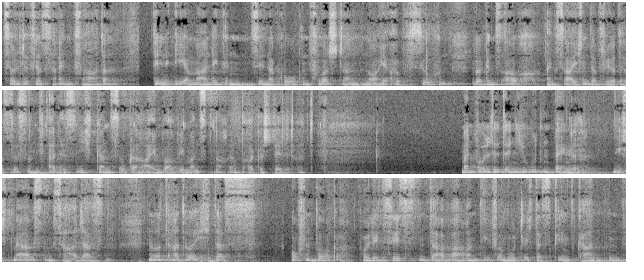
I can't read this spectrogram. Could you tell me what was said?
sollte für seinen Vater den ehemaligen Synagogenvorstand neu aufsuchen. Übrigens auch ein Zeichen dafür, dass das alles nicht ganz so geheim war, wie man es nachher dargestellt hat. Man wollte den Judenbengel nicht mehr aus dem Saal lassen. Nur dadurch, dass Offenburger Polizisten da waren, die vermutlich das Kind kannten,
